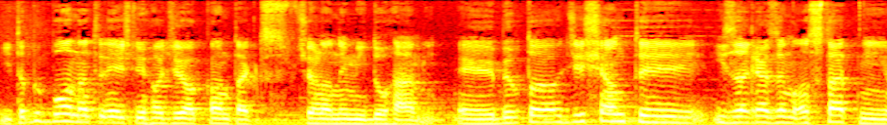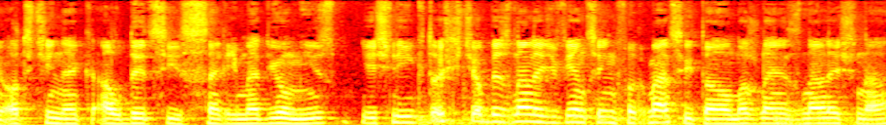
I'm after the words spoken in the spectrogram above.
I to by było na tyle, jeśli chodzi o kontakt z wcielonymi duchami. Yy, Był to dziesiąty i zarazem ostatni odcinek audycji z serii Mediumizm. Jeśli ktoś chciałby znaleźć więcej informacji, to można je znaleźć na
